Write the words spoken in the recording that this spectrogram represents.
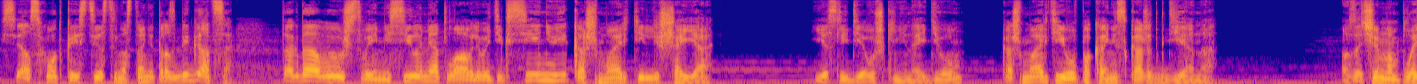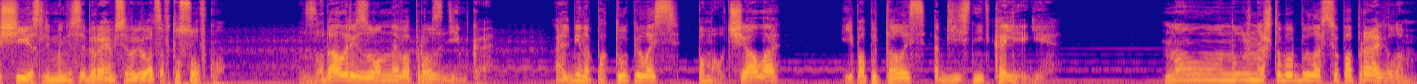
Вся сходка, естественно, станет разбегаться. Тогда вы уж своими силами отлавливайте Ксению и кошмарьте лишая. Если девушки не найдем, кошмарьте его, пока не скажет, где она. А зачем нам плащи, если мы не собираемся вливаться в тусовку? Задал резонный вопрос Димка. Альбина потупилась, помолчала и попыталась объяснить коллеге. «Ну, нужно, чтобы было все по правилам.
